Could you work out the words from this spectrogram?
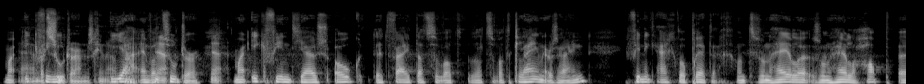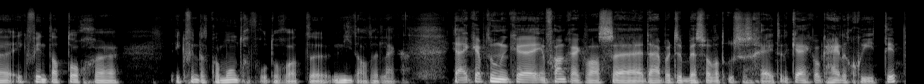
Maar Ja, ik en wat vind, zoeter misschien ook. Ja, en wat zoeter. Ja. Maar ik vind juist ook het feit dat ze wat, dat ze wat kleiner zijn, vind ik eigenlijk wel prettig. Want zo'n hele, zo'n hele hap, eh, ik vind dat toch, eh, ik vind dat qua mondgevoel toch wat niet altijd lekker. Ja, ik heb toen ik in Frankrijk was, eh, daar hebben we best wel wat oesters gegeten. Dan kreeg ik ook een hele goede tip.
